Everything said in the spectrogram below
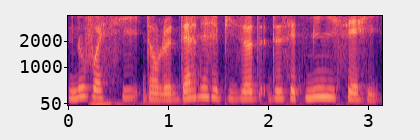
Nous voici dans le dernier épisode de cette mini-série.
